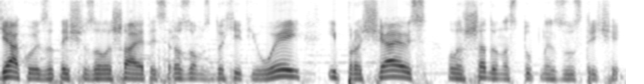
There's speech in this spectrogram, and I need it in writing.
Дякую за те, що залишаєтесь разом з Дохід.ua і прощаюсь лише до наступних зустрічей.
